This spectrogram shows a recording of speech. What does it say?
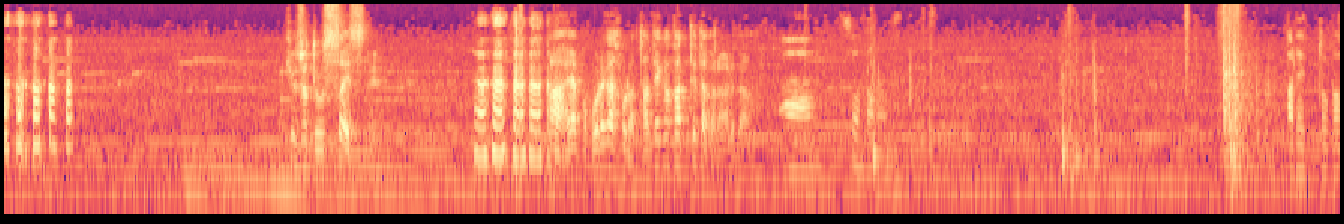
今日ちょっとうっさいっすね。あやっぱこれがほら縦かかってたからあれだ。ああ、そうなの。パレットが。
